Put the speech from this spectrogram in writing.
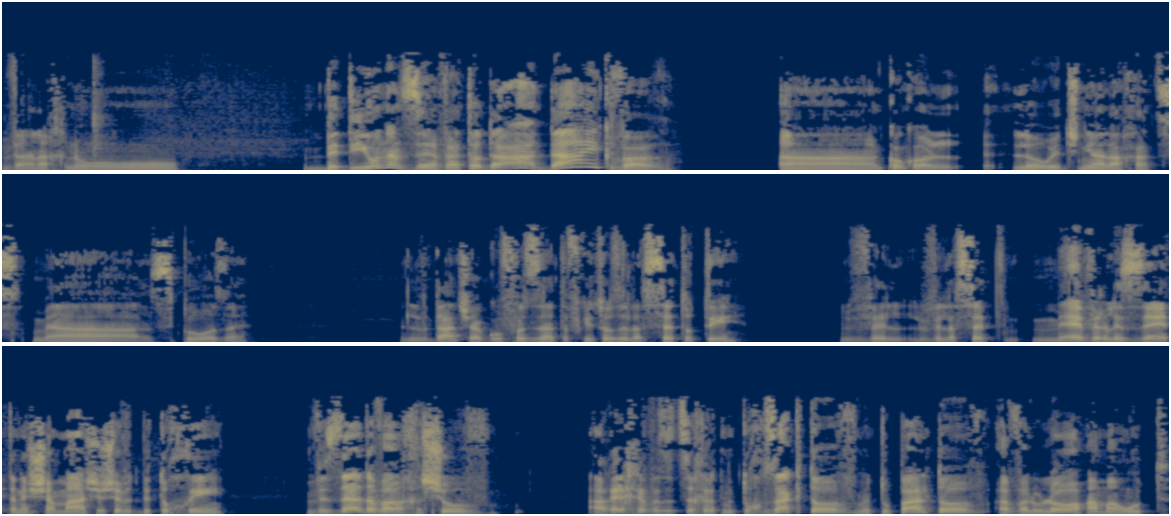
ואנחנו בדיון על זה, והתודעה, די כבר. Uh, קודם כל, להוריד שנייה לחץ מהסיפור הזה. לדעת שהגוף הזה, התפקיד שלו זה לשאת אותי, ולשאת מעבר לזה את הנשמה שיושבת בתוכי, וזה הדבר החשוב. הרכב הזה צריך להיות מתוחזק טוב, מטופל טוב, אבל הוא לא המהות.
